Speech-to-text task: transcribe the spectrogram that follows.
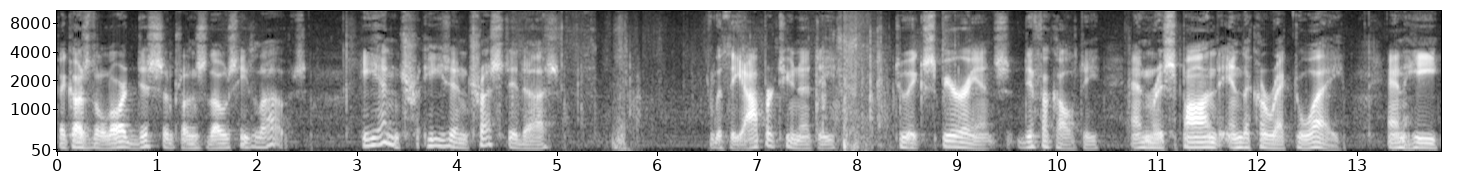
because the Lord disciplines those he loves. He entr- he's entrusted us with the opportunity to experience difficulty and respond in the correct way. And He,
